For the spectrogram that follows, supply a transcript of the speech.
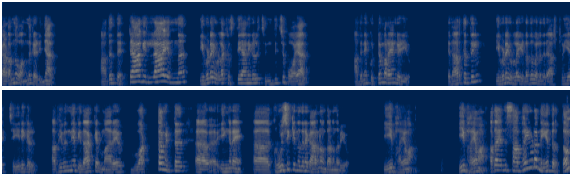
കടന്നു വന്നു കഴിഞ്ഞാൽ അത് തെറ്റാകില്ല എന്ന് ഇവിടെയുള്ള ക്രിസ്ത്യാനികൾ ചിന്തിച്ചു പോയാൽ അതിനെ കുറ്റം പറയാൻ കഴിയൂ. യഥാർത്ഥത്തിൽ ഇവിടെയുള്ള ഇടതു വലത് രാഷ്ട്രീയ ചേരികൾ അഭിമന്യ പിതാക്കന്മാരെ വട്ടമിട്ട് ഇങ്ങനെ ക്രൂശിക്കുന്നതിന് കാരണം എന്താണെന്നറിയോ? ഈ ഭയമാണ്. ഈ ഭയമാണ്. അതായത് സഭയുടെ നേതൃത്വം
